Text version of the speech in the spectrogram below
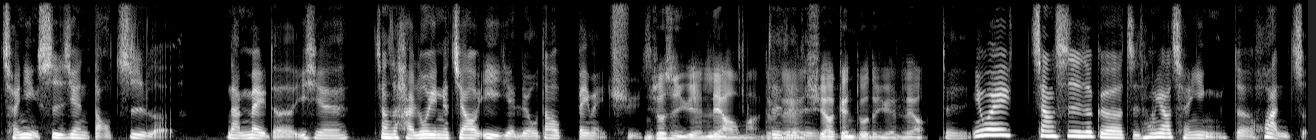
成瘾事件导致了南美的一些像是海洛因的交易也流到北美去。你说是原料嘛？对不对？对对对，需要更多的原料。对，因为像是这个止痛药成瘾的患者。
